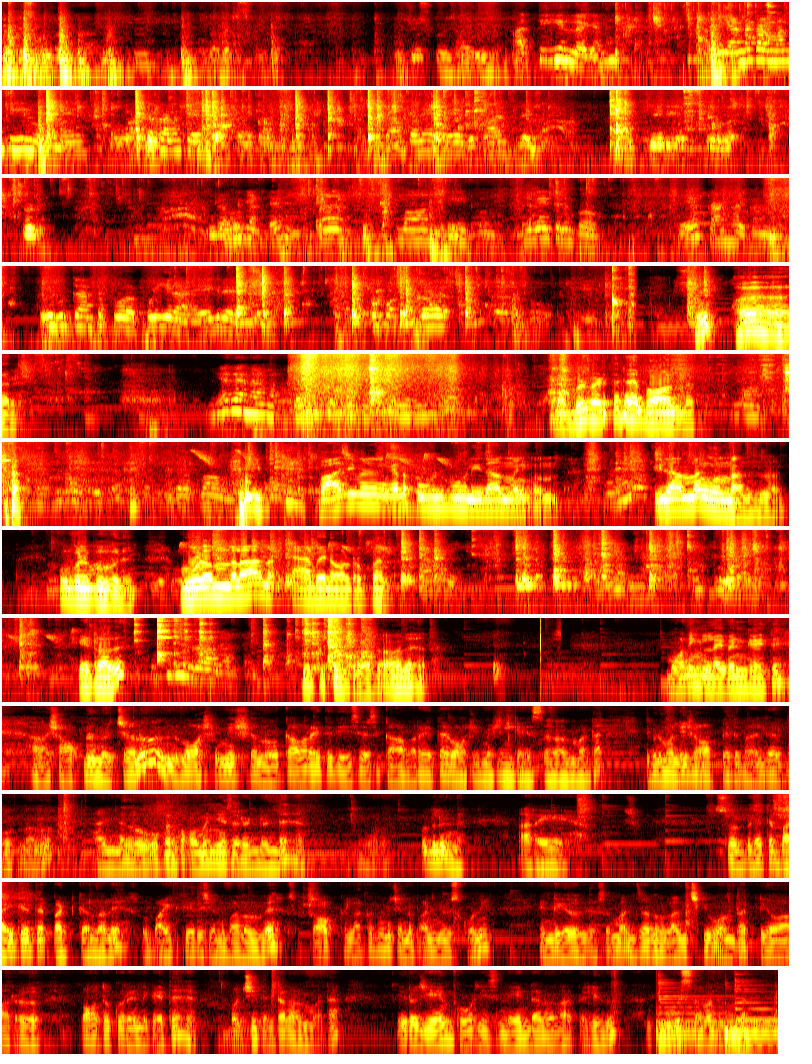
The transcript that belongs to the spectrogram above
పెట్టేసుకుంటాం. చూసుకో ఈ సైడ్ ఇది. అది తీయనులే కానీ అది ఎండాకాలం అని తీయను వర్షాకాలం చేస్తాం చలికాలం దాంట్లోనే లేదు కరెంట్ వేస్ట్. చూడు. ఎందుకంటే బాగుంది ఇలాగైతేనే బాగుంది ఏ కంగారు కంగారు. ఎగుగ్గా అంత పొ పొయ్యిరా ఎగిరే. సూపర్. ఏదైనా మనం డబ్బులు పెడితేనే బాగుంటుంది వాషింగ్ మెషిన్ కన్నా పువ్వులు పువ్వులు ఇది అందంగా ఉంది? ఇది అందంగా ఉంది అంటున్నాను. పువ్వులు పువ్వులు. మూడు వందల యాభై నాలుగు రూపాయలు. ఏటి రాదు? రాదు అదే. మార్నింగ్ లెవెన్కి అయితే ఆ షాప్ నుండి వచ్చాను. అండ్ వాషింగ్ మిషన్ కవర్ అయితే తీసేసి కవర్ అయితే వాషింగ్ మిషన్కి వేస్తాను అనమాట ఇప్పుడు మళ్ళీ షాప్కి అయితే బయలుదేరిపోతున్నాను. అండ్ ఒకరు కామెంట్ చేశారు ఏంటంటే వదిలేండి అరే సో ఇప్పుడైతే బైక్ అయితే పట్టుకెళ్ళాలి. సో బయటకి అయితే చిన్న పని ఉంది. సో షాప్కి వెళ్ళి అక్కడ నుండి చిన్న పని చూసుకొని ఇంటికి అయితే వచ్చేస్తాం మధ్యాహ్నం లంచ్కి వన్ థర్టీ ఆర్ పాతకు రెండుకి అయితే వచ్చి తింటాను అనమాట ఈరోజు ఏం కూర చేసింది ఏంటనో నాకు తెలీదు. చూపిస్తాను అది కూడా.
